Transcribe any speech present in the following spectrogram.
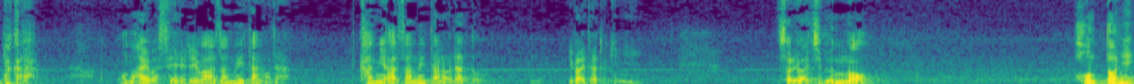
だからお前は精霊は欺いたのだ。神は欺いたのだと言われた時にそれは自分の本当に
